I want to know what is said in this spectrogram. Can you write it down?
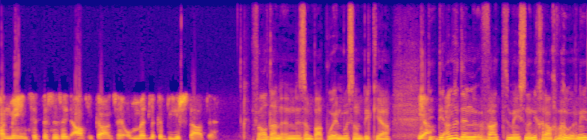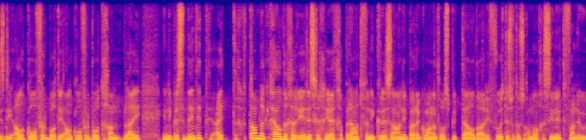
van mense tussen Suid-Afrika en sy onmiddellike buurstate veral dan in Zimbabwe en Mosambik ja. ja. Die, die ander ding wat mense nou nie graag wou hoor nie is die alkoholverbod. Die alkoholverbod gaan bly en die president het uit taamlik geldige redes gegee het gepraat van die Chris Hani Baragwanath Hospitaal daar die fotos wat ons almal gesien het van hoe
